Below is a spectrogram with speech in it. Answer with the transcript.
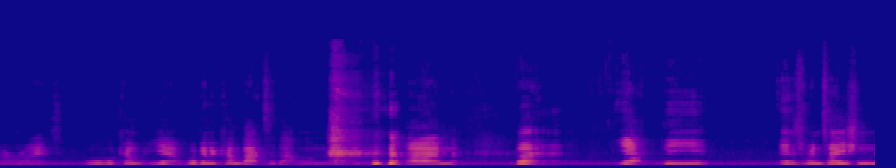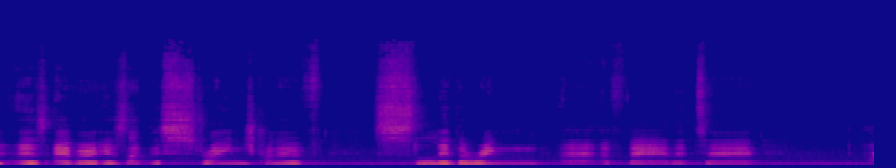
All right. Well, we'll come. Yeah, we're going to come back to that one. um, but yeah, the instrumentation, as ever, is like this strange kind of slithering uh, affair that uh,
